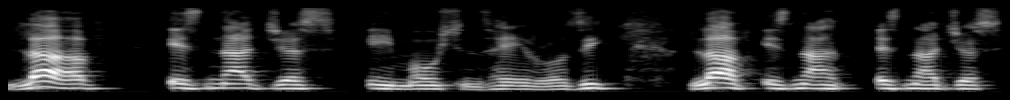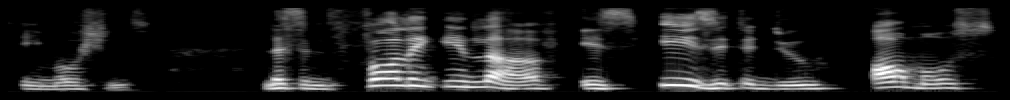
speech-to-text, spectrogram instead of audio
Love is not just emotions. Hey, Rosie, love is not is not just emotions. Listen, falling in love is easy to do, almost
